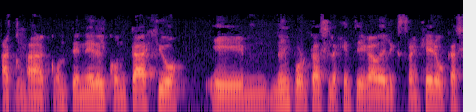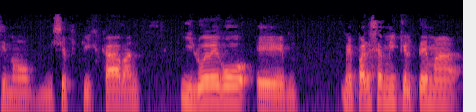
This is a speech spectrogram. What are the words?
a, contener el contagio, eh, no importaba si la gente llegaba del extranjero, casi no ni se fijaban. Y luego, eh, me parece a mí que el tema,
